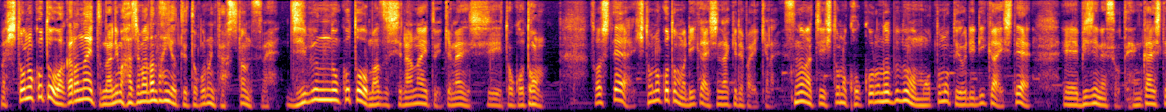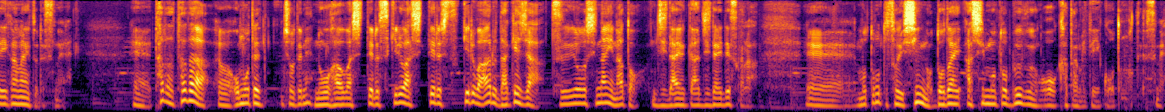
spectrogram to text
まあ、人のことをわからないと何も始まらないよっていうところに達したんですね。自分のことをまず知らないといけないし、とことん。そして人のことも理解しなければいけない。すなわち人の心の部分をもともとより理解して、えー、ビジネスを展開していかないとですね、えー、ただただ表上でね、ノウハウは知ってる、スキルは知ってる、スキルはあるだけじゃ通用しないなと、時代が時代ですから、えー、もともとそういう真の土台足元部分を固めていこうと思ってですね、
